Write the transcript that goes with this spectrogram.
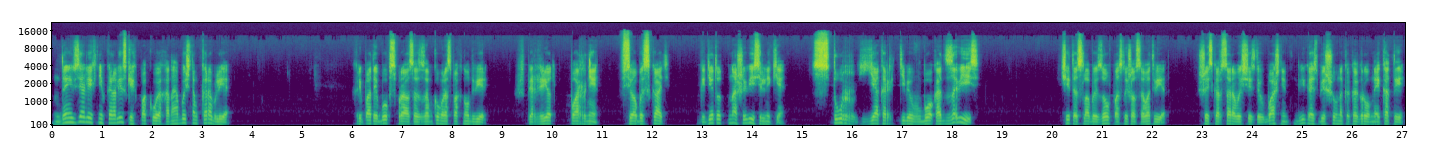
Да и взяли их не в королевских покоях, а на обычном корабле. Хрипатый Боб справился с замком распахнул дверь. «Вперед, парни! Все обыскать! Где тут наши висельники? Стур, якорь тебе в бок, отзовись!» Чей-то слабый зов послышался в ответ. Шесть корсаров исчезли в башне, двигаясь бесшумно, как огромные коты.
